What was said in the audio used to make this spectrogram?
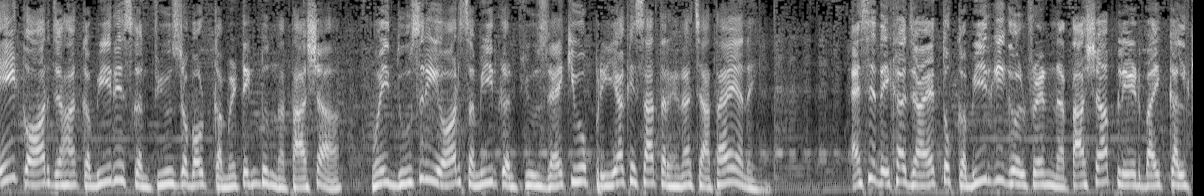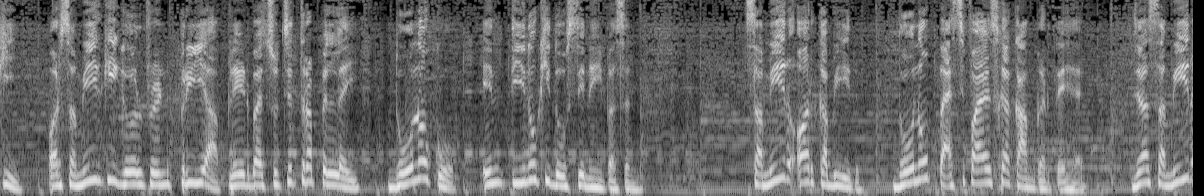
एक और जहाँ Kabir is confused about committing to Natasha वहीं दूसरी ओर समीर कंफ्यूज है कि वो प्रिया के साथ रहना चाहता है या नहीं। ऐसे देखा जाए तो कबीर की गर्लफ्रेंड नताशा प्लेड बाय कलकी और समीर की girlfriend Priya played by Suchitra Pillai दोनों को इन तीनों की दोस्ती नहीं पसंद। समीर और कबीर दोनों पैसिफायर्स का काम करते हैं, जहाँ समीर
